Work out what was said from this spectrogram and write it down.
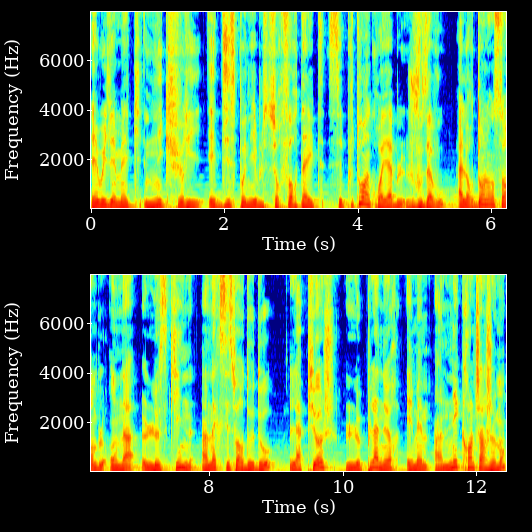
Et oui les mecs, Nick Fury est disponible sur Fortnite, c'est plutôt incroyable, je vous avoue. Alors dans l'ensemble, on a le skin, un accessoire de dos, la pioche, le planeur et même un écran de chargement.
